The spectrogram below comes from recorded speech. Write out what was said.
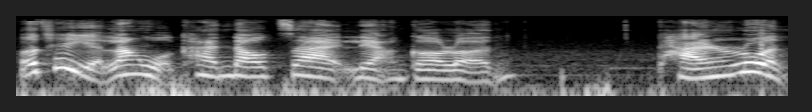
而且也让我看到，在两个人谈论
